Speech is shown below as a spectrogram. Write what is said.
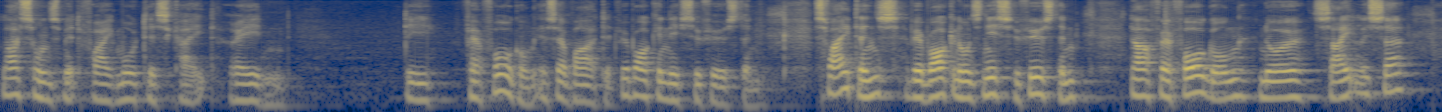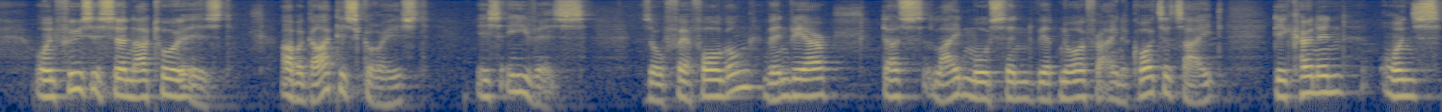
lass uns mit Freimutigkeit reden. Die Verfolgung ist erwartet. Wir brauchen nicht zu fürchten. Zweitens, wir brauchen uns nicht zu fürchten, da Verfolgung nur zeitlicher und physischer Natur ist. Aber Gottes Geist ist ewig. So Verfolgung, wenn wir das leiden müssen, wird nur für eine kurze Zeit. Die können uns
